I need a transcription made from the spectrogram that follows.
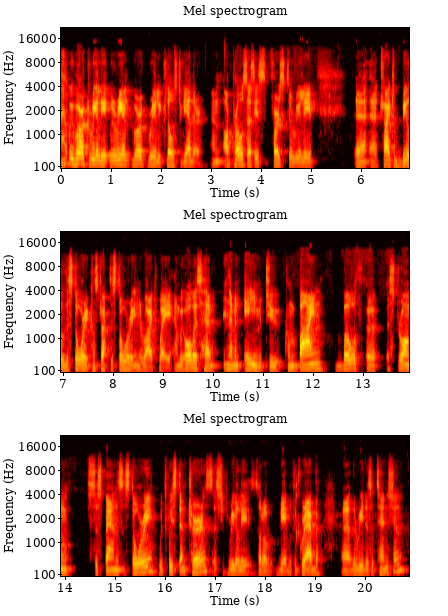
We work really we real, work really close together and our process is first to really uh, uh, try to build the story construct the story in the right way and we always have have an aim to combine both a, a strong suspense story with twists and turns that should really sort of be able to grab uh, the reader's attention.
